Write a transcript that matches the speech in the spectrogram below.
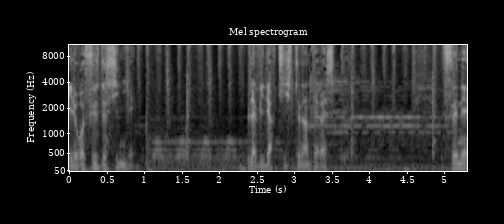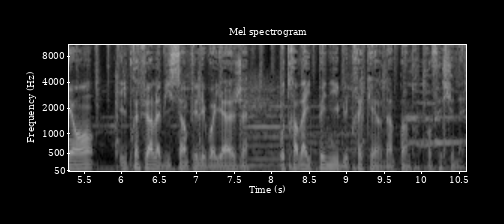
il refuse de signer. La vie d'artiste l'intéresse peu. Fainéant, il préfère la vie simple et les voyages au travail pénible et précaire d'un peintre professionnel.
